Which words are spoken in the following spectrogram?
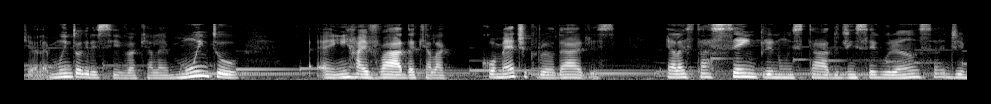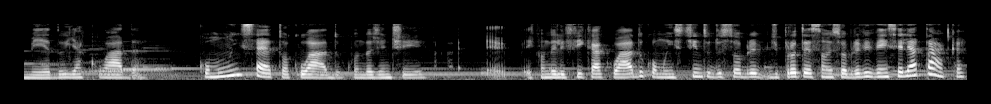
que ela é muito agressiva, que ela é muito é, enraivada, que ela comete crueldades, ela está sempre num estado de insegurança, de medo e acuada, como um inseto acuado quando a gente é, quando ele fica acuado como um instinto de, sobre, de proteção e sobrevivência, ele ataca.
